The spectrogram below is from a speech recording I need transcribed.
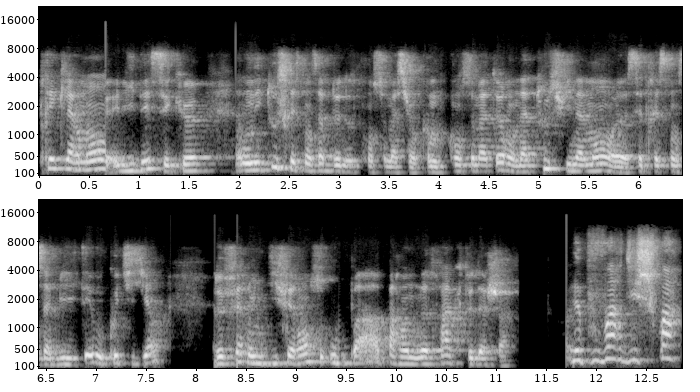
très clairement, l'idée, c'est que on est tous responsables de notre consommation. Comme consommateurs, on a tous finalement cette responsabilité au quotidien de faire une différence ou pas par notre acte d'achat. Le pouvoir du choix.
